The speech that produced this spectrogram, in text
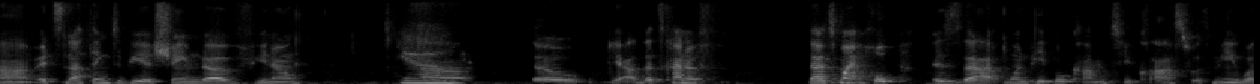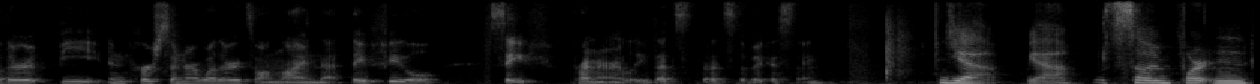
um, it's nothing to be ashamed of you know yeah. Um, so yeah, that's kind of that's my hope is that when people come to class with me, whether it be in person or whether it's online, that they feel safe primarily. That's that's the biggest thing. Yeah, yeah, it's so important.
